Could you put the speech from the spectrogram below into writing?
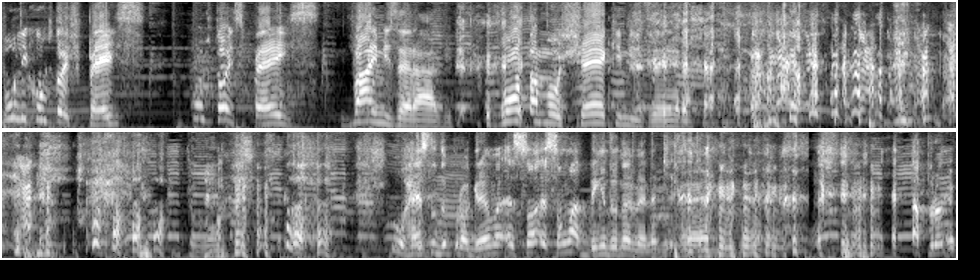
Pule com os dois pés. Com os dois pés. Vai, miserável. Volta meu cheque, miséria. o resto do programa é só, é só um adendo, né, velho? É. tá pronto.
